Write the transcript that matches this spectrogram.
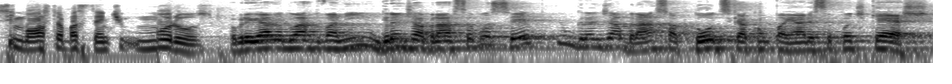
se mostra bastante moroso. Obrigado, Eduardo Vanin. Um grande abraço a você e um grande abraço a todos que acompanharam esse podcast.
